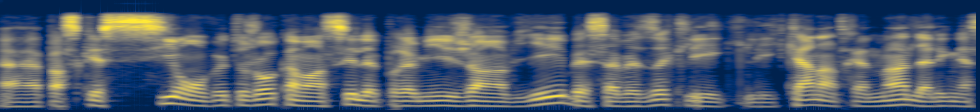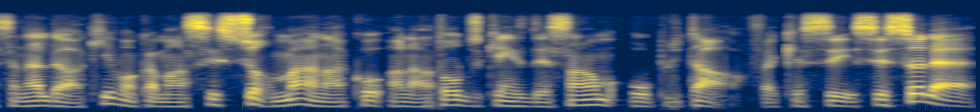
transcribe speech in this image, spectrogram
Euh, parce que si on veut toujours commencer le 1er janvier, ben, ça veut dire que les, les camps d'entraînement de la Ligue nationale de hockey vont commencer sûrement à l'entour du 15 décembre au plus tard. Fait que c'est ça la,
